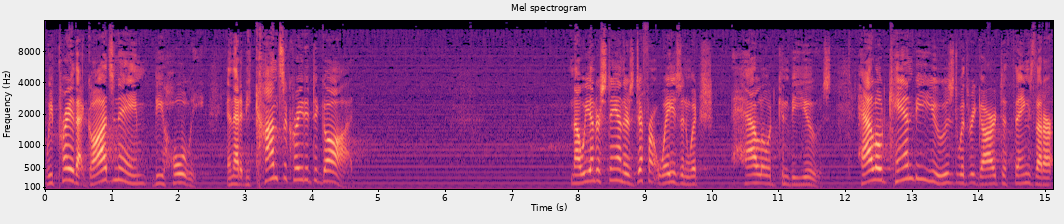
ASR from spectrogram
We pray that God's name be holy and that it be consecrated to God. Now, we understand there's different ways in which hallowed can be used. Hallowed can be used with regard to things that are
